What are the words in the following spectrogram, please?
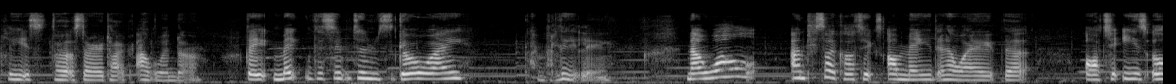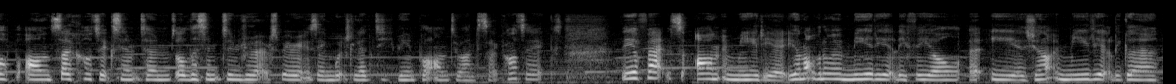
Please throw that stereotype out the window. They make the symptoms go away completely. Now while antipsychotics are made in a way that are to ease up on psychotic symptoms or the symptoms you're experiencing which led to you being put onto antipsychotics, the effects aren't immediate. You're not going to immediately feel at ease. You're not immediately going to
